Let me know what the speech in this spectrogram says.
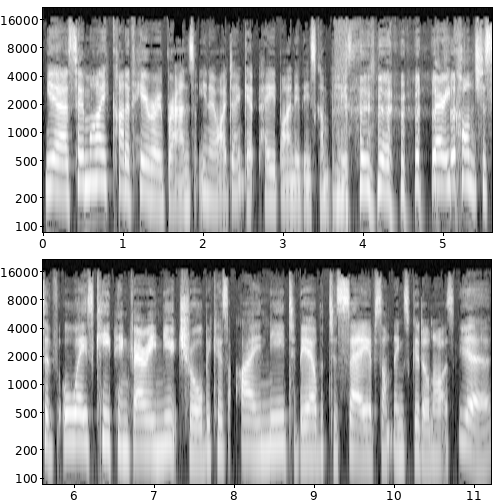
Yeah, so my kind of hero brands, you know, I don't get paid by any of these companies. very conscious of always keeping very neutral because I need to be able to say if something's good or not. Yeah.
